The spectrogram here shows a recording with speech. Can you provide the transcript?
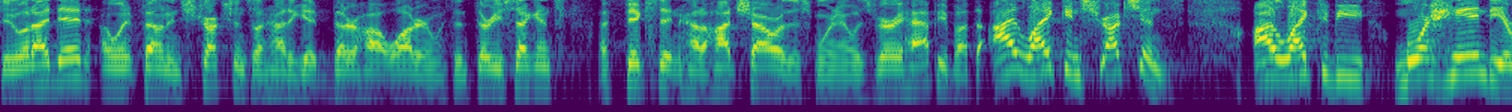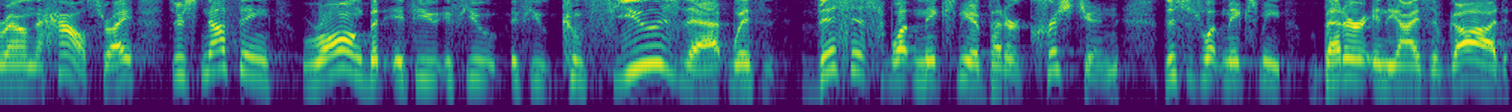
so you know what I did? I went found instructions on how to get better hot water, and within 30 seconds, I fixed it and had a hot shower this morning. I was very happy about that. I like instructions. I like to be more handy around the house, right? There's nothing wrong, but if you, if you, if you confuse that with this is what makes me a better Christian, this is what makes me better in the eyes of God,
